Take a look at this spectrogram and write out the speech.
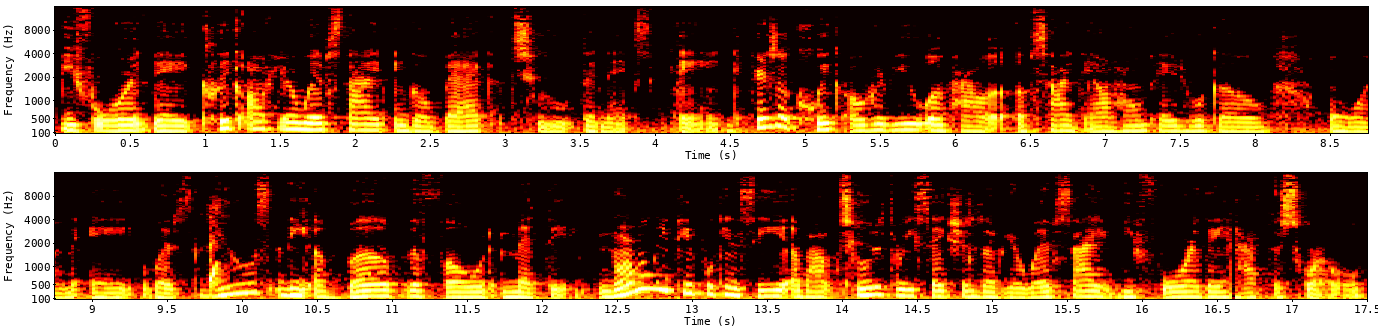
before they click off your website and go back to the next thing. Here's a quick overview of how upside down homepage will go on a website. Use the above the fold method. Normally people can see about two to three sections of your website before they have to scroll.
